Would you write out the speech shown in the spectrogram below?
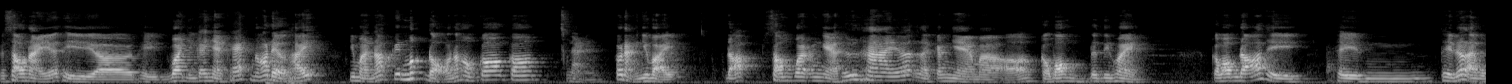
Sau này á, thì ờ, thì qua những căn nhà khác nó đều thấy nhưng mà nó cái mức độ nó không có có nặng. có nặng như vậy. Đó xong qua căn nhà thứ hai á là căn nhà mà ở cầu bông đinh tiên hoàng. Cầu bông đó thì thì thì nó lại một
